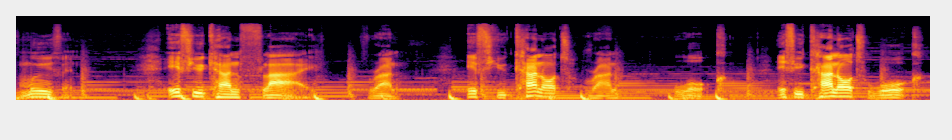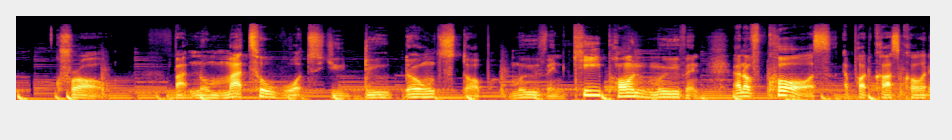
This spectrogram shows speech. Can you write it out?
moving. If you can fly, run. If you cannot run, walk. If you cannot walk, crawl. But no matter what you do, don't stop moving. Keep on moving. And of course, a podcast called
